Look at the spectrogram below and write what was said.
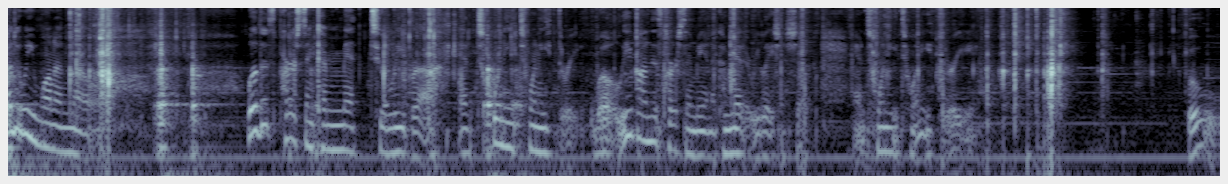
What do we want to know? Will this person commit to Libra in 2023? Will Libra and this person be in a committed relationship in 2023? Ooh.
